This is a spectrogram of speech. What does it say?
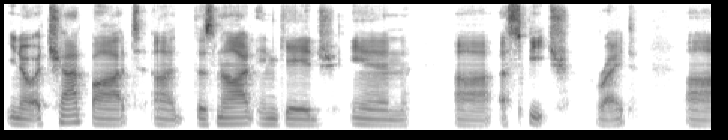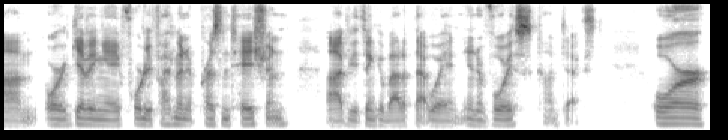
you know, a chatbot uh, does not engage in uh, a speech, right? Um, or giving a 45 minute presentation, uh, if you think about it that way in, in a voice context. Or,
